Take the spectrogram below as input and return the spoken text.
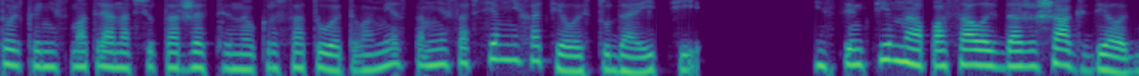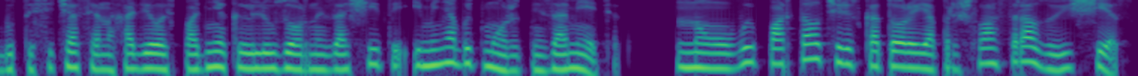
только несмотря на всю торжественную красоту этого места, мне совсем не хотелось туда идти. Инстинктивно опасалась даже шаг сделать, будто сейчас я находилась под некой иллюзорной защитой, и меня, быть может, не заметят. Но, увы, портал, через который я пришла, сразу исчез.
